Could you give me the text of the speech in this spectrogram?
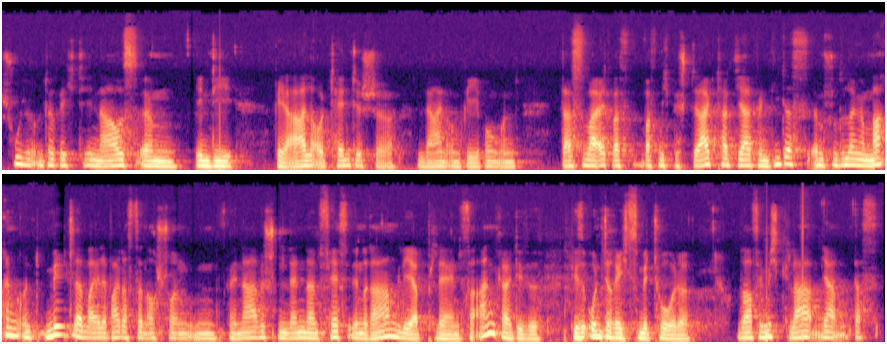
Schulunterricht hinaus ähm, in die reale, authentische Lernumgebung. Und das war etwas, was mich bestärkt hat. Ja, wenn die das ähm, schon so lange machen und mittlerweile war das dann auch schon in skandinavischen Ländern fest in den Rahmenlehrplänen verankert, diese, diese Unterrichtsmethode war für mich klar, ja, das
